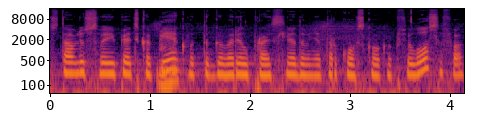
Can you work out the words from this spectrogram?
Ставлю свои пять копеек. Mm-hmm. Вот ты говорил про исследование Тарковского как философа.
